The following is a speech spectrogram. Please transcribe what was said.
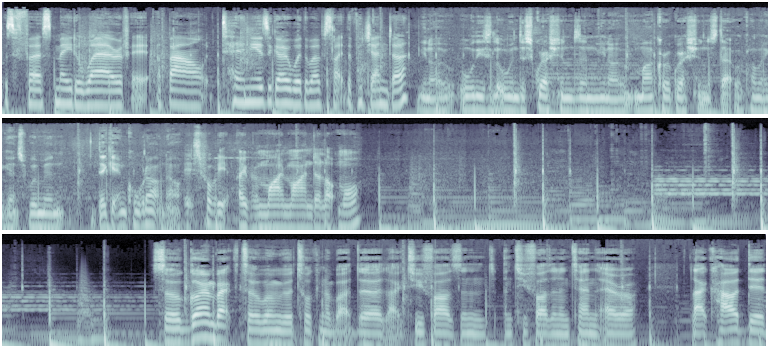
was first made aware of it about 10 years ago with the website The Vagenda. You know, all these little indiscretions and, you know, microaggressions that were coming against women, they're getting called out now. It's probably opened my mind a lot more. So going back to when we were talking about the like 2000 and 2010 era, like how did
